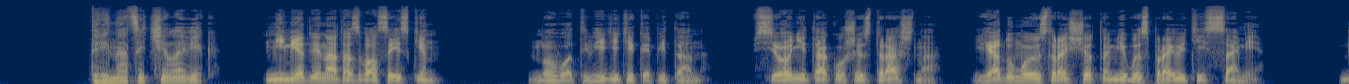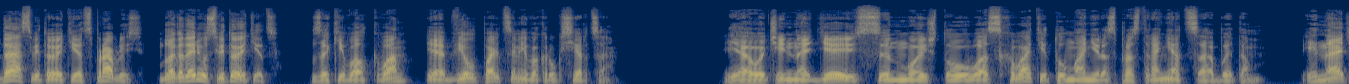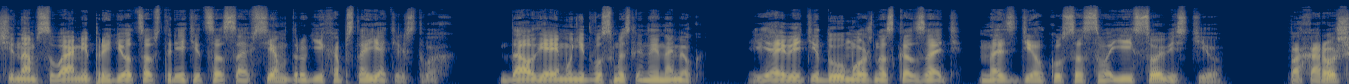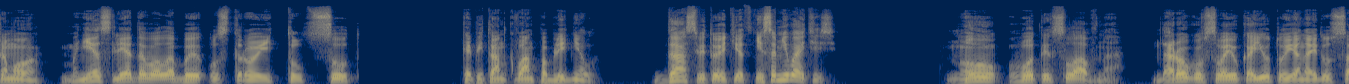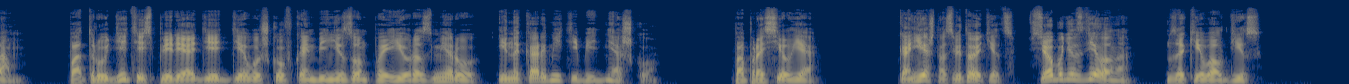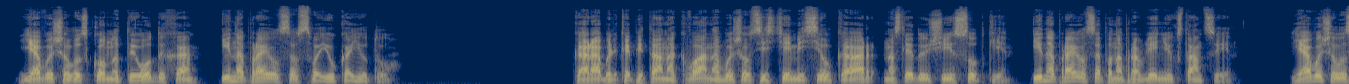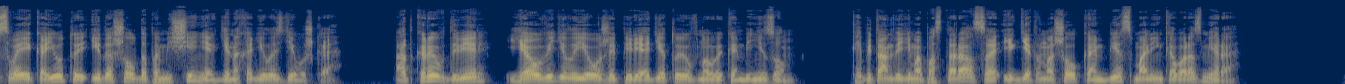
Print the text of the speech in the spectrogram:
«Тринадцать человек», — немедленно отозвался Искин. «Ну вот видите, капитан, все не так уж и страшно. Я думаю, с расчетами вы справитесь сами». «Да, святой отец, справлюсь. Благодарю, святой отец», — закивал Кван и обвел пальцами вокруг сердца. Я очень надеюсь, сын мой, что у вас хватит ума не распространяться об этом. Иначе нам с вами придется встретиться совсем в других обстоятельствах. Дал я ему недвусмысленный намек. Я ведь иду, можно сказать, на сделку со своей совестью. По-хорошему, мне следовало бы устроить тут суд. Капитан Кван побледнел. Да, святой отец, не сомневайтесь. Ну, вот и славно. Дорогу в свою каюту я найду сам. Потрудитесь переодеть девушку в комбинезон по ее размеру и накормите бедняжку. Попросил я. Конечно, святой отец, все будет сделано, закивал Дис. Я вышел из комнаты отдыха и направился в свою каюту. Корабль капитана Квана вышел в системе сил Каар на следующие сутки и направился по направлению к станции. Я вышел из своей каюты и дошел до помещения, где находилась девушка. Открыв дверь, я увидел ее уже переодетую в новый комбинезон. Капитан, видимо, постарался и где-то нашел комбез маленького размера.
